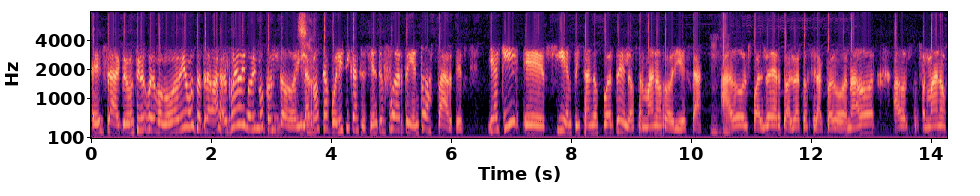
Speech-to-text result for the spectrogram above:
Exacto, como si no fuera poco. Volvimos a trabajar al ruedo y volvimos con todo. Y la rosca política se siente fuerte y en todas partes. Y aquí eh, siguen pisando fuerte los hermanos Rodríguez. Adolfo, Alberto, Alberto es el actual gobernador, Adolfo su hermano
